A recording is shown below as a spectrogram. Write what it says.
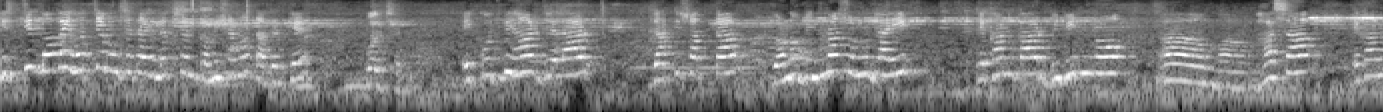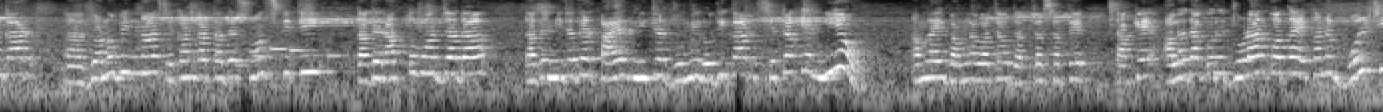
নিশ্চিতভাবেই হচ্ছে এবং সেটা ইলেকশন কমিশনও তাদেরকে বলছেন এই কোচবিহার জেলার জাতিসত্তা, জনবিন্যাস অনুযায়ী এখানকার বিভিন্ন ভাষা, এখানকার জনবিন্যাস, এখানকার তাদের সংস্কৃতি, তাদের আত্মমর্যাদা, তাদের নিজেদের পায়ের নিচের জমির অধিকার সেটাকে নিয়েও আমরা এই বাংলা বাঁচাও যাত্রার সাথে তাকে আলাদা করে জোড়ার কথা এখানে বলছি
